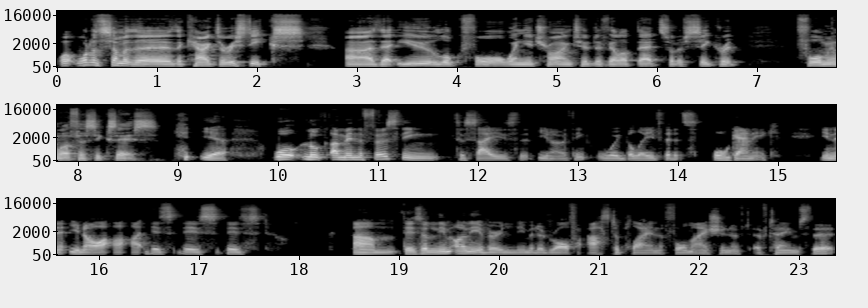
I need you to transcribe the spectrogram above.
What what are some of the the characteristics uh, that you look for when you're trying to develop that sort of secret formula for success? yeah, well, look, I mean, the first thing to say is that you know I think we believe that it's organic. In that, you know, I, I, there's there's there's um, there's a lim- only a very limited role for us to play in the formation of, of teams that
